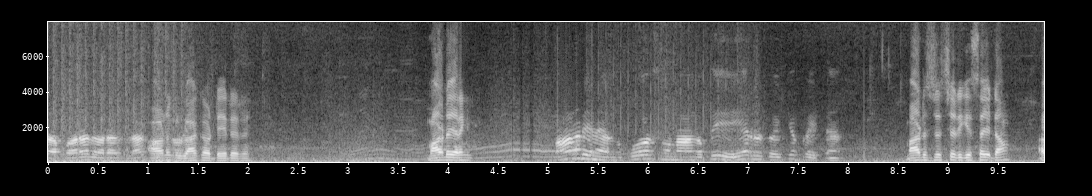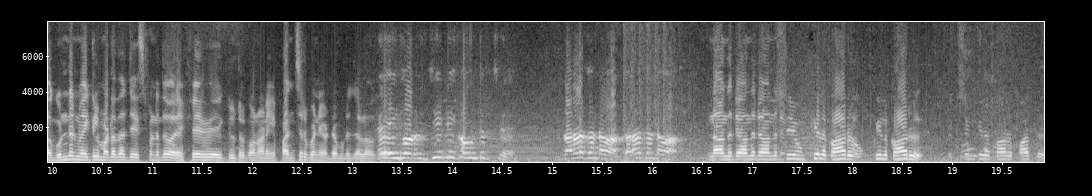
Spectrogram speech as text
அப்ப வராது வராது. அவனுக்கு பிளாக் அவுட் ஏறு. மாடு இறங்கி மாடு என்ன அங்க போக சொன்னா அங்க போய் ஏறுறதுக்கு வைக்க போயிட்டேன். மாடு ஸ்ட்ரெச் அடி கெஸ் ஆயிட்டான் குண்டன் வெஹிக்கிள் மட்டும் தான் சேஸ் பண்ணது. ஒரு எஃப்ஐ வெஹிக்கிள் இருக்கும் நினைக்கிறேன். பஞ்சர் பண்ணி விட்ட முடிஞ்ச அளவுக்கு. இங்க ஒரு ஜிடி கவுண்டர்ஸ் கராஜண்டா வா கராஜண்டா வா. நான் வந்துட்டு வந்துட்டு வந்துட்டு. உங்க கீழே காரு உங்க கீழே காரு. நெக்ஸ்ட் கீழே காரு பார்த்து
